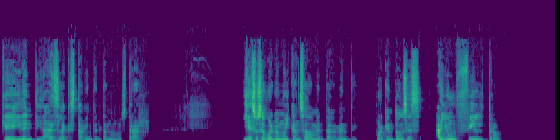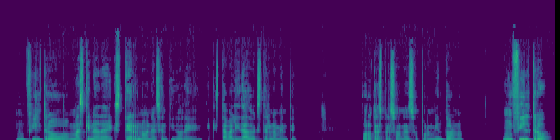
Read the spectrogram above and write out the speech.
qué identidad es la que estaba intentando mostrar. Y eso se vuelve muy cansado mentalmente, porque entonces hay un filtro un filtro más que nada externo en el sentido de, que está validado externamente por otras personas o por mi entorno, un filtro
